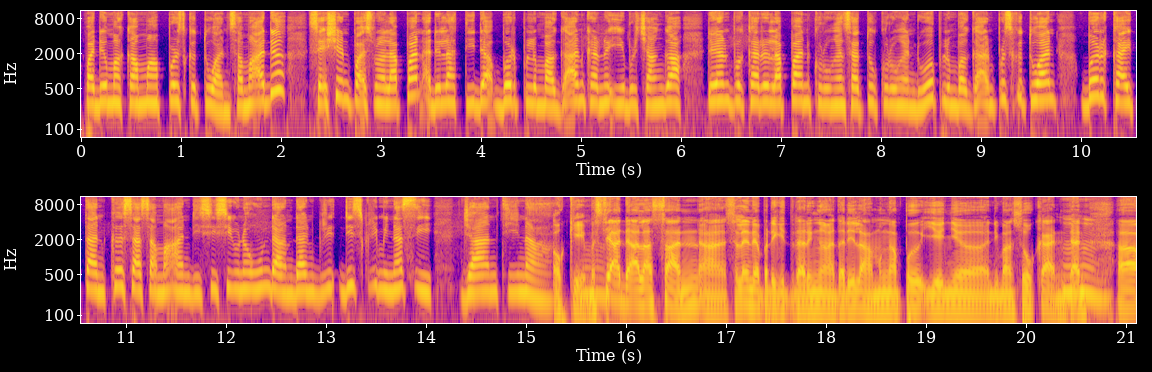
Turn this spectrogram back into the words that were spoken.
kepada Mahkamah Persekutuan. Sama ada Seksyen 498 adalah tidak berperlembagaan kerana ia bercanggah dengan perkara 8 kurungan 1 kurungan 2 perlembagaan Perlembagaan Persekutuan berkaitan kesasamaan di sisi undang-undang dan diskriminasi jantina. Okey, hmm. mesti ada alasan uh, selain daripada kita dah dengar tadilah mengapa ianya dimansuhkan hmm. dan uh,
